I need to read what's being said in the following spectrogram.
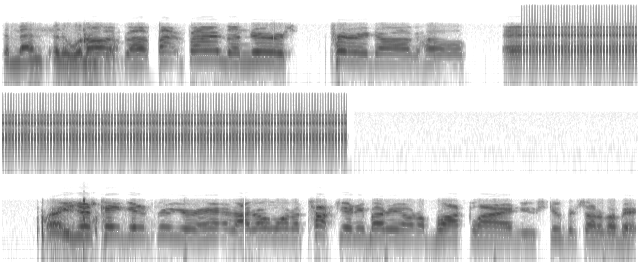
The men's or the women's uh, find, find the nearest prairie dog hole and Well, you just can't get it through your head. I don't want to talk to anybody on a block line, you stupid son of a bitch.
